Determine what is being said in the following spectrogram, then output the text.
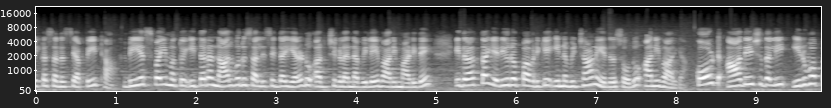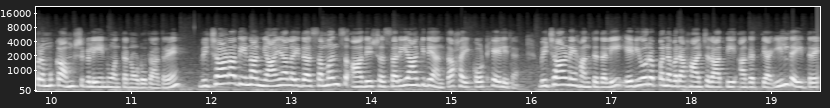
ಏಕಸದಸ್ಯ ಪೀಠ ಬಿಎಸ್ವೈ ಮತ್ತು ಇತರ ನಾಲ್ವರು ಸಲ್ಲಿಸಿದ್ದ ಎರಡು ಅರ್ಜಿಗಳನ್ನ ವಿಲೇವಾರಿ ಮಾಡಿದೆ. ಇದರರ್ಥ ಯಡಿಯೂರಪ್ಪ ಅವರಿಗೆ ಇನ್ನು ವಿಚಾರಣೆ ಎದುರಿಸೋದು ಅನಿವಾರ್ಯ. ಕೋರ್ಟ್ ಆದೇಶದಲ್ಲಿ ಇರುವ ಪ್ರಮುಖ ಅಂಶಗಳೇನು ಅಂತ ನೋಡೋದಾದ್ರೆ ವಿಚಾರಣಾಧೀನ ನ್ಯಾಯಾಲಯದ ಸಮನ್ಸ್ ಆದೇಶ ಸರಿಯಾಗಿದೆ ಅಂತ ಹೈಕೋರ್ಟ್ ಹೇಳಿದೆ. ವಿಚಾರಣೆ ಹಂತದಲ್ಲಿ ಯಡಿಯೂರಪ್ಪನವರ ಹಾಜರಾತಿ ಅಗತ್ಯ ಇಲ್ಲದೆ ಇದ್ರೆ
